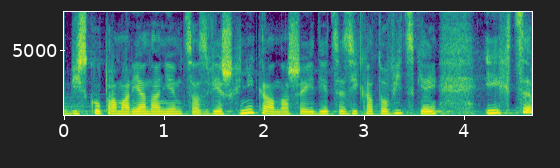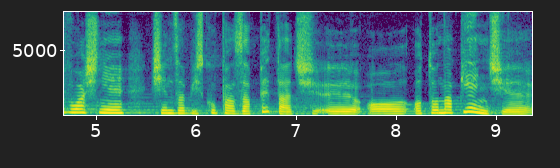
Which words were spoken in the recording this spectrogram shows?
biskupa Mariana Niemca z Wierzchnika naszej diecezji katowickiej i chcę właśnie księdza biskupa zapytać e, o, o to napięcie.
